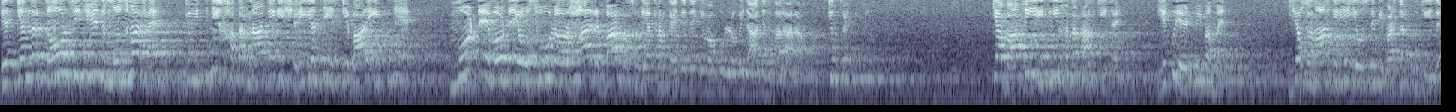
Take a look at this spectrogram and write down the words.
اس کے اندر کون سی چیز مزمر ہے جو اتنی خطرناک ہے کہ شریعت نے اس کے بارے اتنے موٹے موٹے اصول اور ہر بار رسول اکرم کہتے تھے کہ وہ کلو بدعت بلالا کیوں کہتے تھے؟ کیا واقعی یہ اتنی خطرناک چیز ہے؟ یہ کوئی ایٹمی بم ہے؟ یہ مسلمان کے لیے یہ اس سے بھی بڑھ کر کوئی چیز ہے؟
